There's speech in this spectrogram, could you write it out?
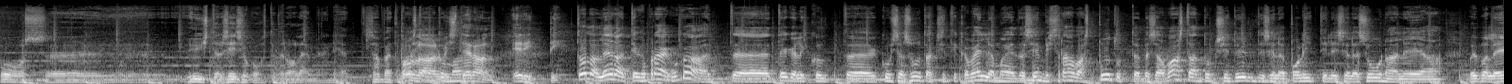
koos äh, ühistel seisukohtadel olemine, nii et sa pead. tol ajal vist eral-, eriti. tollal eraldi, aga praegu ka, et äh, tegelikult äh, kui sa suudaksid ikka välja mõelda see, mis rahvast puudutab ja sa vastanduksid üldisele poliitilisele suunale ja võib-olla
